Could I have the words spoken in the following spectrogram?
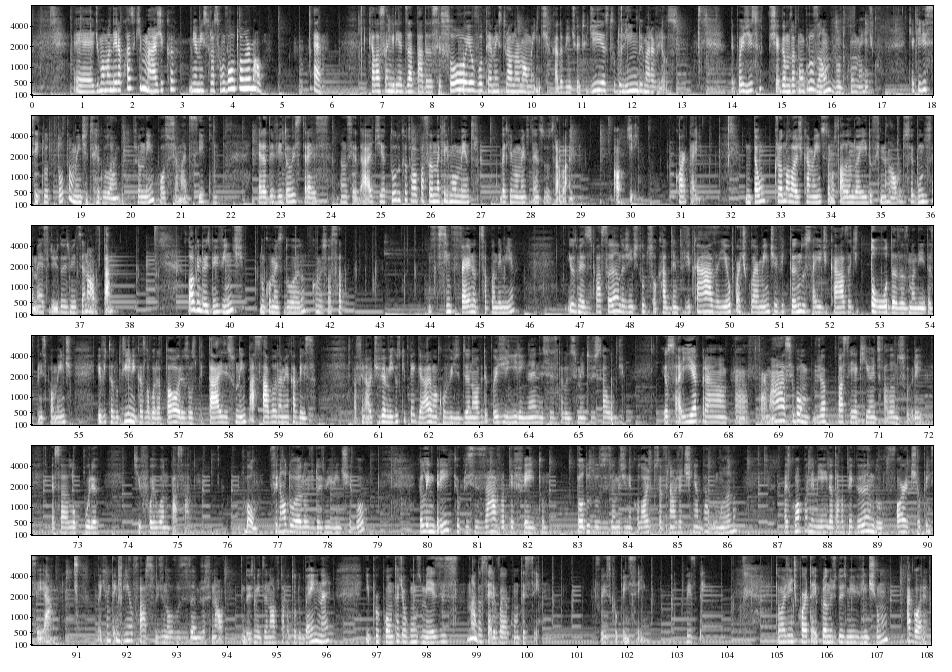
é, de uma maneira quase que mágica, minha menstruação voltou ao normal. É, aquela sangria desatada cessou e eu voltei a menstruar normalmente, a cada 28 dias, tudo lindo e maravilhoso. Depois disso, chegamos à conclusão, junto com o médico, que aquele ciclo totalmente desregulado, que eu nem posso chamar de ciclo, era devido ao estresse, à ansiedade e a tudo que eu estava passando naquele momento, daquele momento dentro do trabalho. Ok, corta aí. Então, cronologicamente, estamos falando aí do final do segundo semestre de 2019, tá? Logo em 2020, no começo do ano, começou essa, esse inferno dessa pandemia. E os meses passando, a gente tudo socado dentro de casa e eu, particularmente, evitando sair de casa de todas as maneiras, principalmente evitando clínicas, laboratórios, hospitais, isso nem passava na minha cabeça. Afinal, eu tive amigos que pegaram a Covid-19 depois de irem né, nesses estabelecimentos de saúde. Eu saía para farmácia. Bom, já passei aqui antes falando sobre essa loucura que foi o ano passado. Bom, final do ano de 2020 chegou. Eu lembrei que eu precisava ter feito todos os exames ginecológicos, afinal já tinha dado um ano. Mas como a pandemia ainda estava pegando forte, eu pensei, ah, daqui um tempinho eu faço de novo os exames. Afinal, em 2019 estava tudo bem, né? E por conta de alguns meses, nada sério vai acontecer. Foi isso que eu pensei. Pois bem. Então a gente corta aí pro ano de 2021. Agora,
